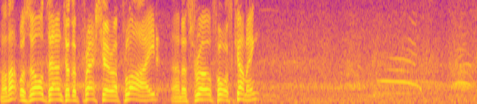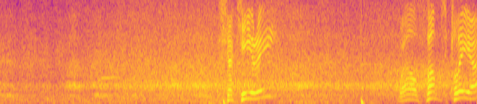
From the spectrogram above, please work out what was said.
Well, that was all down to the pressure applied and a throw forthcoming. Shaqiri. Well thumped clear.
